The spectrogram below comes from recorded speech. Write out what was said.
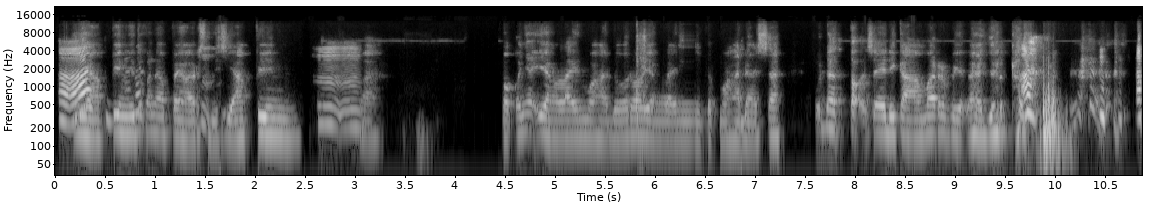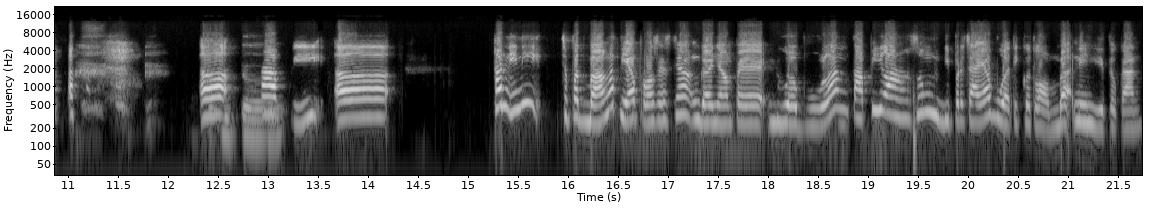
Heeh. nyiapin itu kan apa yang harus disiapin Mm-mm. pokoknya yang lain muhadoro yang lain ikut muhadasah udah tok saya di kamar belajar Eh, gitu tapi eh kan ini cepet banget ya prosesnya nggak nyampe dua bulan tapi langsung dipercaya buat ikut lomba nih gitu kan.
